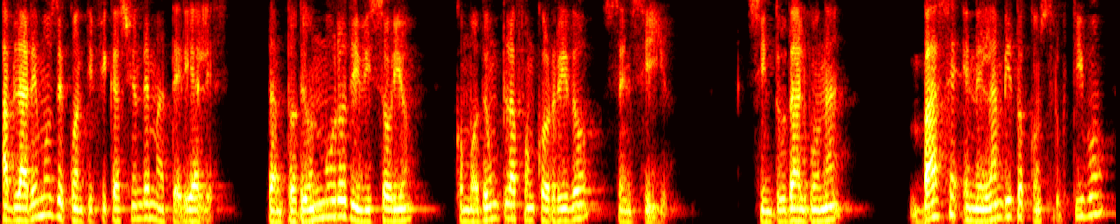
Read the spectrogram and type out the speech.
hablaremos de cuantificación de materiales, tanto de un muro divisorio como de un plafón corrido sencillo. Sin duda alguna, base en el ámbito constructivo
